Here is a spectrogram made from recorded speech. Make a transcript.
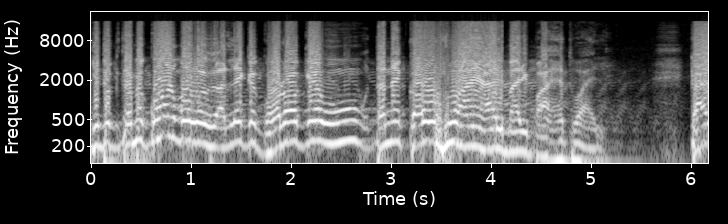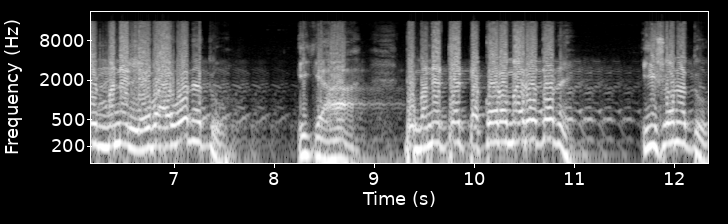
કીધું કે તમે કોણ બોલો છો? એટલે કે ઘોડો કે હું તને કહું છું અહીં હાલ મારી પાસે તું હાલ. કાલ મને લેવા આવ્યો ને તું. એ કે હા. તે મને તે ટકોરો માર્યો હતો ને એ શું નતું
